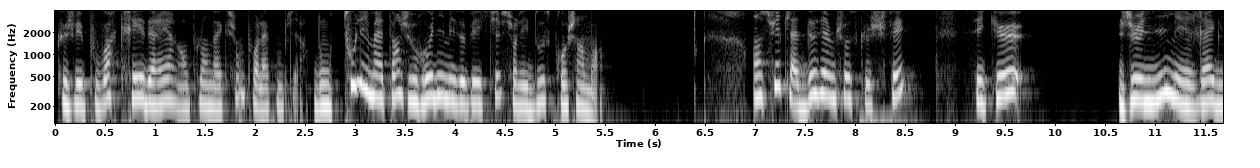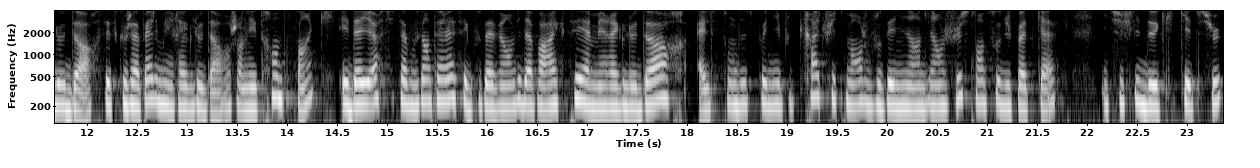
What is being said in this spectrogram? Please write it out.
que je vais pouvoir créer derrière un plan d'action pour l'accomplir. Donc tous les matins, je relis mes objectifs sur les 12 prochains mois. Ensuite, la deuxième chose que je fais, c'est que je lis mes règles d'or. C'est ce que j'appelle mes règles d'or. J'en ai 35. Et d'ailleurs, si ça vous intéresse et que vous avez envie d'avoir accès à mes règles d'or, elles sont disponibles gratuitement. Je vous ai mis un lien juste en dessous du podcast. Il suffit de cliquer dessus.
